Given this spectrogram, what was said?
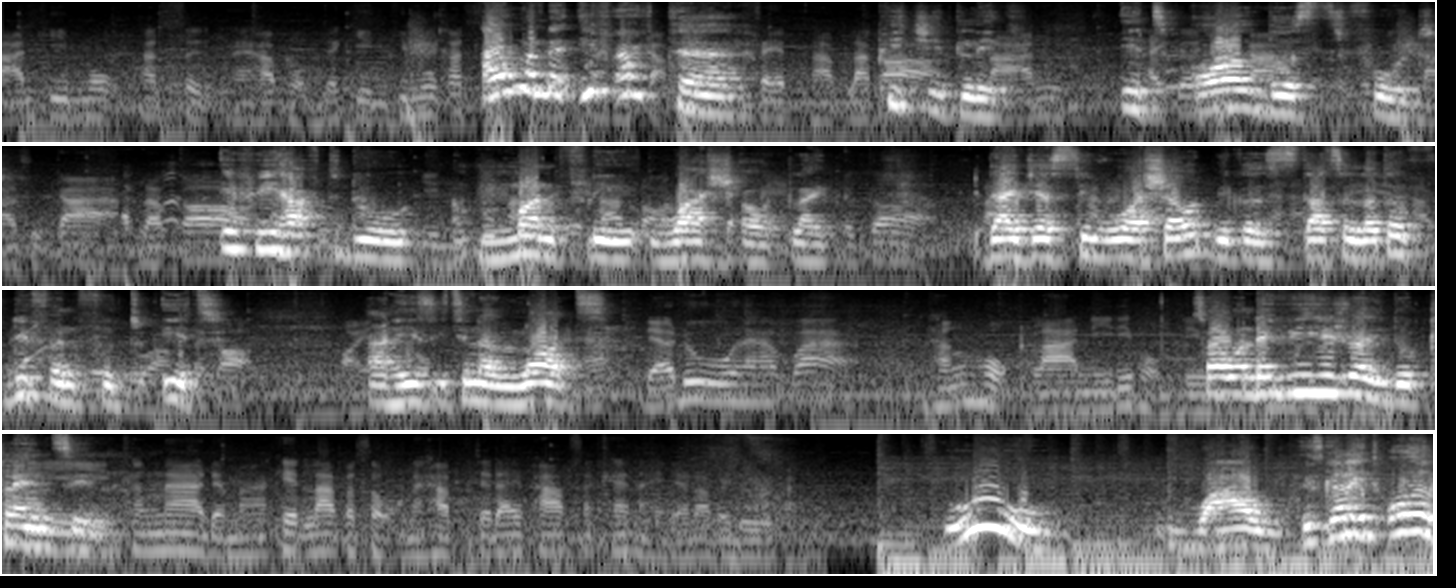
ร้านคิมุคัตสึนะครับผมจะกินคิมุคัตสึ I wonder if กับ after เซตครับแล้วก็ Peach It Lake ร้าน eat Tiger all Sugar those เนี่ย food บาซูก้าแล้วก็ if we have to do monthly wash out like แล้วก็ digestive washout because that's a lot of different food to eat and he's eating a lot เดี๋ยวดูนะครับว่าทั้ง 6 ร้านนี้ที่ผมรีวิว so I wonder if we usually do ที่ cleansing ข้างหน้าเดอะมาร์เก็ตลาดประสงค์นะครับ จะได้ภาพสักแค่ไหนเดี๋ยวเราไปดูกัน Ooh, wow, he's gonna eat all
